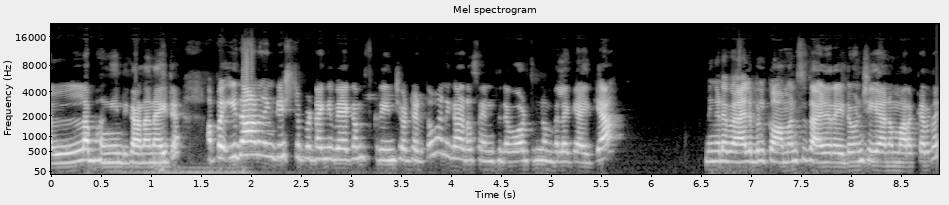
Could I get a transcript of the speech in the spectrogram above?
നല്ല ഭംഗിയുണ്ട് കാണാനായിട്ട്. അപ്പൊ ഇതാണ് നിങ്ങൾക്ക് ഇഷ്ടപ്പെട്ടെങ്കിൽ വേഗം സ്ക്രീൻഷോട്ട് എടുത്തോ മനികാട സയൻസിന്റെ വാട്സപ്പ് നമ്പറിലേക്ക് അയക്കുക നിങ്ങളുടെ വാല്യുബിൾ കോമൻസ് താഴെ റൈറ്റ് ഓൺ ചെയ്യാനും മറക്കരുത്.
